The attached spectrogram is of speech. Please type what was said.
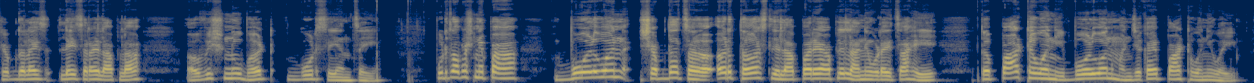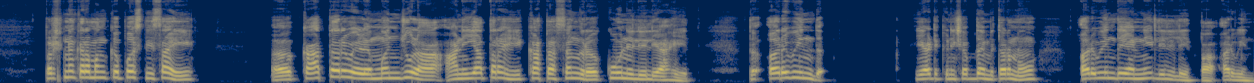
शब्द लाय लयच राहिला आपला विष्णू भट गोडसे यांचा आहे. पुढचा प्रश्न पहा. बोळवण शब्दाचा अर्थ असलेला पर्याय आपल्याला निवडायचा आहे. तर पाठवणी. बोळवण म्हणजे काय? पाठवणी वय प्रश्न क्रमांक 35 आहे. कातरवेळ, मंजुळा आणि यात्रा ही कथासंग्रह कोण लिहिले आहेत? तर अरविंद या ठिकाणी शब्द मित्रांनो अरविंद यांनी लिहिलेले आहेत पहा अरविंद.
